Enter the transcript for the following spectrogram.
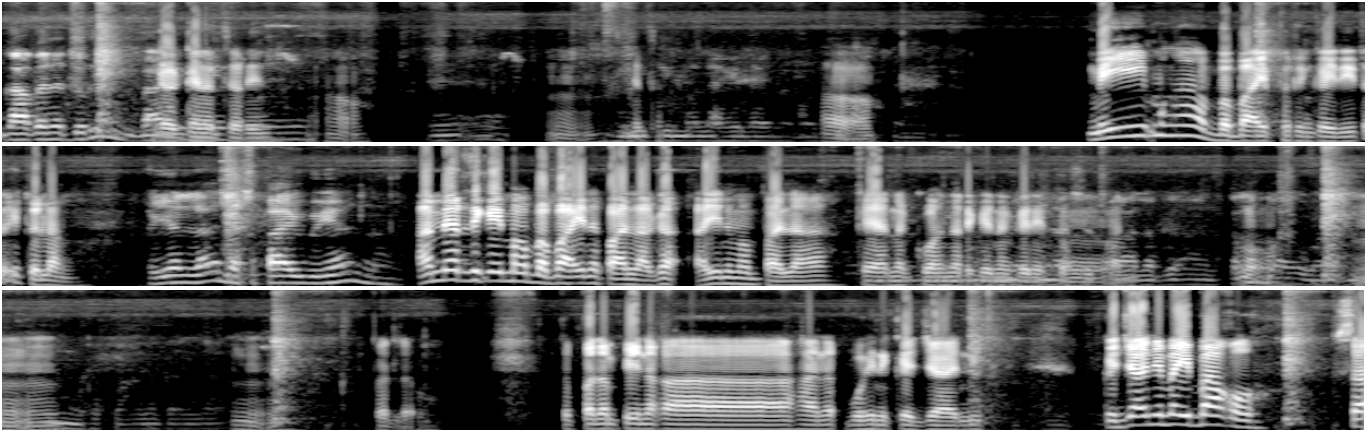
gaganado rin. Bali, Gaganado rin. Oo. Oo. Mm, ito. Medyo malahilahi na konti. Oo. May mga babae pa rin kayo dito. Ito lang. Ayan lang, nasa payo yan. ah. Ah, meron din kayo mga babae na paalaga. Ayun naman pala. Kaya nagkuha na rin kayo ng ganitong... Nasa ano. paalagaan. Kalawa, wala. Mm. Mm, Nasa paalagaan lang. Mm, pala. oh. Ito palang pinakahanap buhay ni Kajani. Kajani, may iba ko. Sa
